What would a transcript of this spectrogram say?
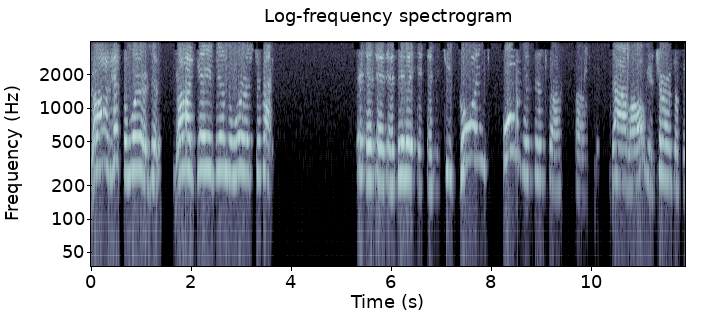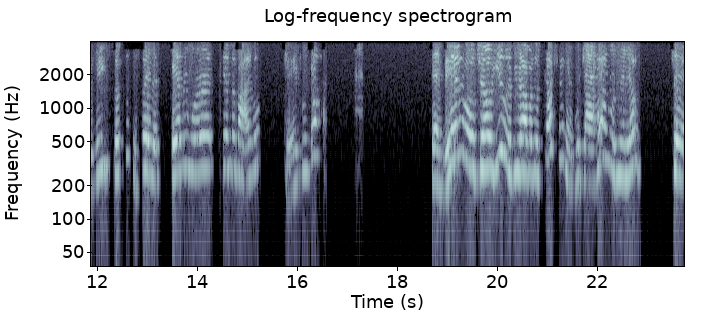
God had the words in it. God gave them the words to write. And, and, and then it, and it keeps going forward with this uh, uh, dialogue in terms of belief systems to say that every word in the Bible came from God. And then we'll tell you if you have a discussion, and which I have with many of them, said,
